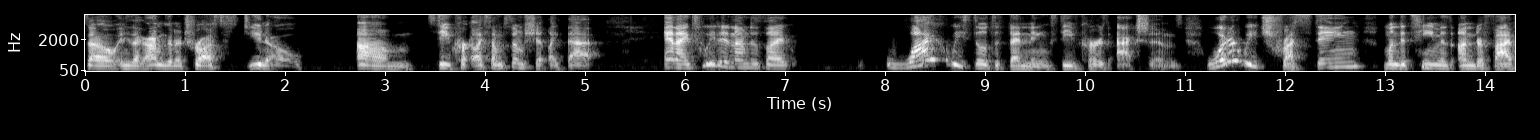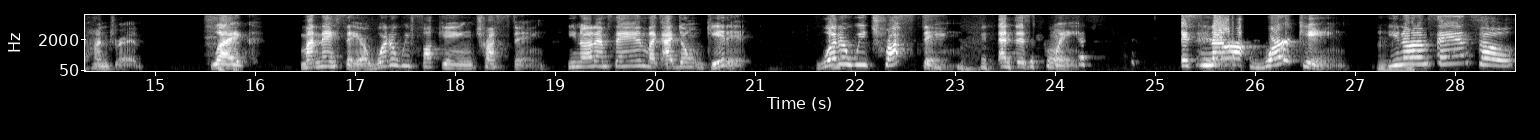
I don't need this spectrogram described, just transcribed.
So, and he's like I'm going to trust, you know, um Steve Kerr like some some shit like that. And I tweeted and I'm just like, why are we still defending Steve Kerr's actions? What are we trusting when the team is under 500? Like my naysayer, what are we fucking trusting? You know what I'm saying? Like, I don't get it. What are we trusting at this point? It's not working. You know mm-hmm. what I'm saying? So,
